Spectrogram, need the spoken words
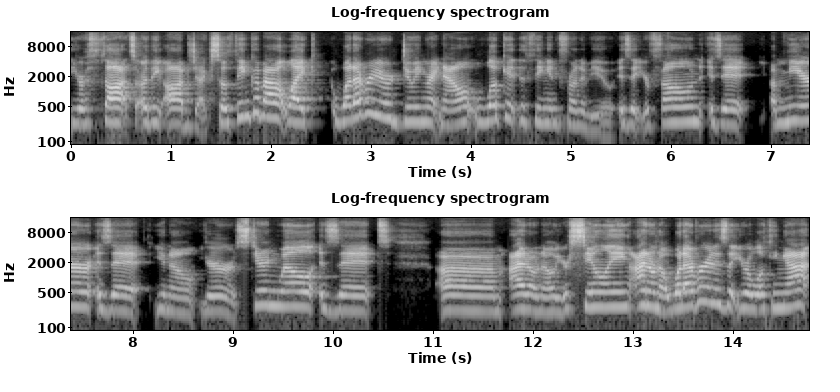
your thoughts are the object. So think about like whatever you're doing right now look at the thing in front of you. Is it your phone? Is it a mirror? Is it you know your steering wheel? Is it um, I don't know, your ceiling, I don't know, whatever it is that you're looking at,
